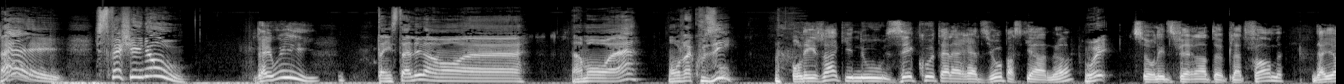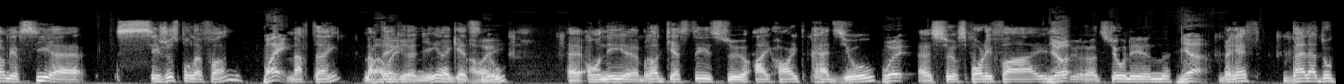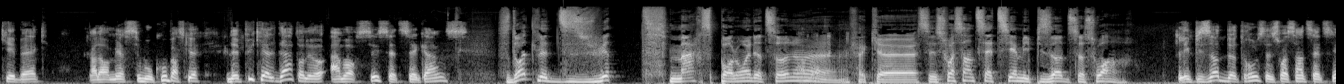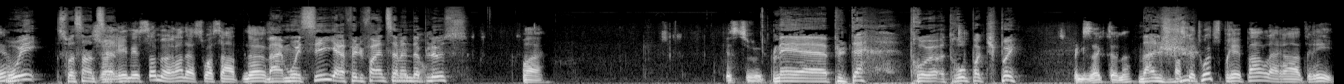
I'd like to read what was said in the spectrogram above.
Hey! Il se fait chez nous! Ben oui. T'as installé dans mon, euh, dans mon, hein? Mon jacuzzi? Pour les gens qui nous écoutent à la radio, parce qu'il y en a Oui. sur les différentes plateformes. D'ailleurs, merci. à C'est juste pour le fun. Ouais. Martin, Martin Ah oui. Grenier à Gatineau. Ah oui. Euh, on est euh, broadcasté sur iHeart Radio, Oui. euh, sur Spotify, Yeah. sur euh, TuneIn. Yeah. Bref, Balado Québec. Alors, merci beaucoup parce que depuis quelle date on a amorcé cette séquence? Ça doit être le 18 mars, pas loin de ça, là. Fait que euh, c'est le 67e épisode ce soir. L'épisode de trop, c'est le 67e? Oui, J'aurais 67. aimé ça me rendre à 69. Ben, moi aussi, il aurait fallu faire une semaine de plus. Ouais. Qu'est-ce que tu veux? Mais euh, plus le temps. Trop, trop occupé. Exactement. Dans le jus Parce que toi, tu prépares la rentrée.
